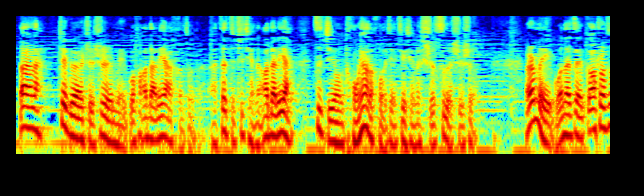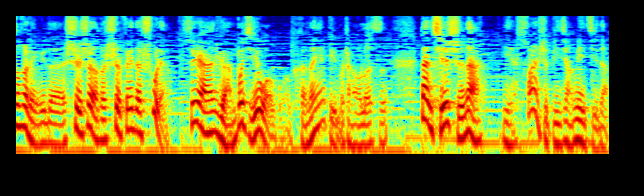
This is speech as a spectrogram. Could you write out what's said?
当然了，这个只是美国和澳大利亚合作的啊，在此之前呢，澳大利亚自己用同样的火箭进行了十次的试射。而美国呢，在高超声速领域的试射和试飞的数量虽然远不及我国，可能也比不上俄罗斯，但其实呢，也算是比较密集的。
